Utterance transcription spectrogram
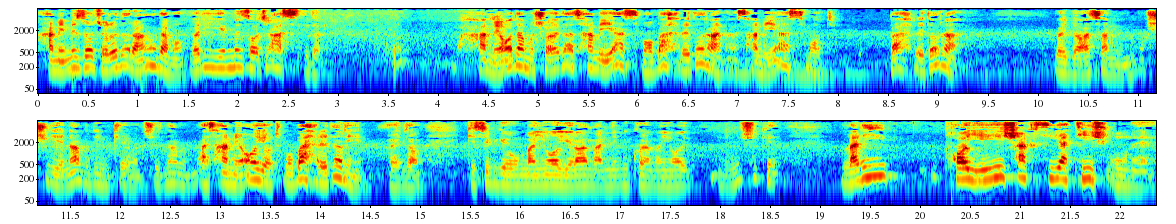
همه مزاج رو دارن آدم ها ولی یه مزاج اصلی دارن. همه آدم شاید از همه اسما بهره دارن از همه اسمات بهره دارن. ولی اصلا شیعه نبودیم که چیز نبودیم. از همه آیات ما بهره داریم. ولی کسی بگه من این آیه رو عمل نمی کنم من آیه نمیشه که. ولی پایه شخصیتیش اونه.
